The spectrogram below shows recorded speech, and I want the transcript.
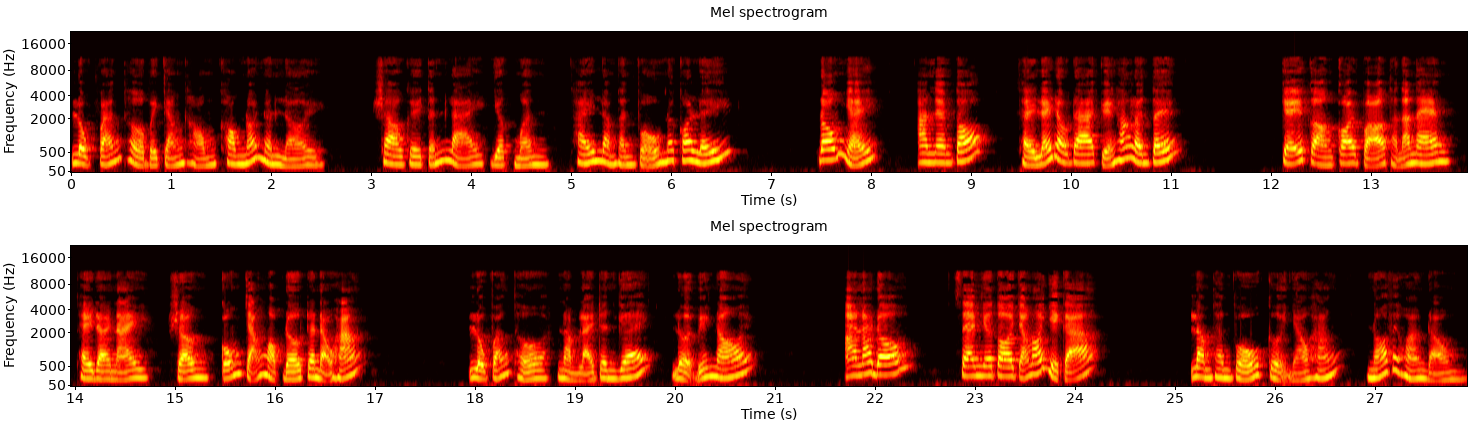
Lục Vãn Thừa bị chặn họng không nói nên lời. Sau khi tỉnh lại, giật mình, thấy Lâm Thành Vũ nói có lý. Đúng vậy, anh em tốt, thì lấy đâu ra chuyện hắn lên tiếng. Chỉ cần coi vợ thành anh em, thì đời này Sơn cũng chẳng mọc được trên đầu hắn. Lục Vãn Thừa nằm lại trên ghế, lười biếng nói: Ai nói đúng, xem như tôi chẳng nói gì cả." Lâm Thành Vũ cười nhạo hắn, nói với Hoàng Động:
